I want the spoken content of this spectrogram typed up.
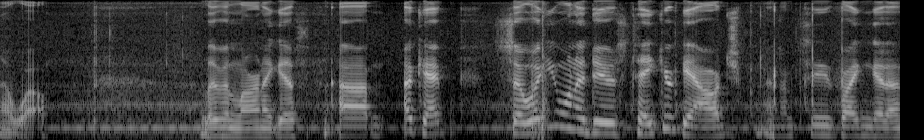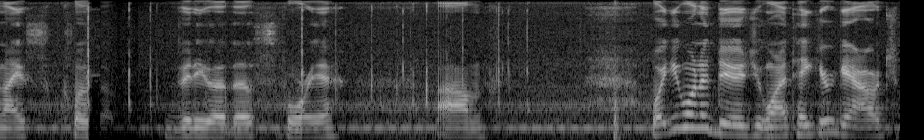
oh well. Live and learn, I guess. Um, okay, so what you want to do is take your gouge, and I'm see if I can get a nice close-up video of this for you. Um, what you want to do is you want to take your gouge,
